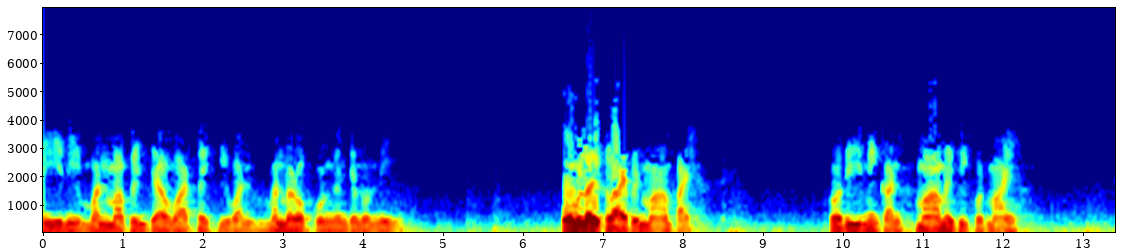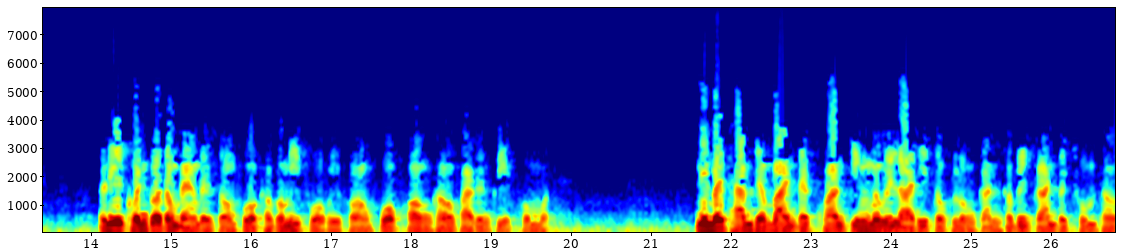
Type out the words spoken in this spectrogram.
นี้นี่มันมาเป็นเจ้าวาดไม่กี่วัน มันมารบกวนเงินจำนวนนี้ ผมเลยกลายเป็นหมาไป ก็ดีไม่กัน หมาไม่ผิดกฎหมายตอนนี้คนก็ต้องแบ่งเป็นสองพวกเขาก็มีพวกมีพ้อง พวกพ้องเขาพากันเกลียดผมหมด นี่ไปถามชาวบ้านแต่ความจริงเมื่อเวลาที่ตกลงกัน ก็เป็นการประชุมทั้ง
